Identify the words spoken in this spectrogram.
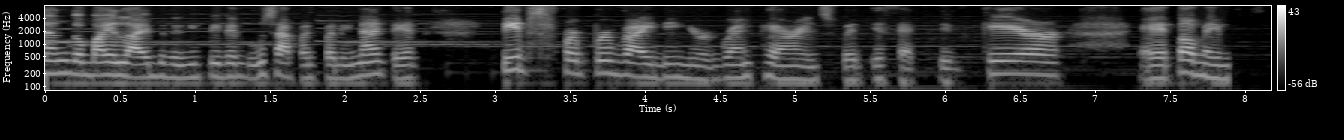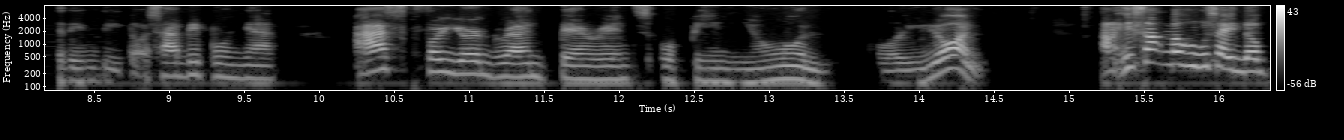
ng Gabay Library. Pinag-uusapan pa rin natin tips for providing your grandparents with effective care. Ito, may rin dito. Sabi po niya, ask for your grandparents' opinion. O yun. Ang isang mahusay daw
